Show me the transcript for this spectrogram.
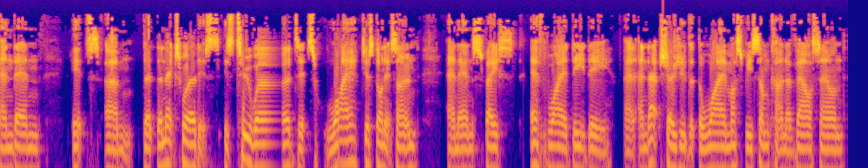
And then it's, um, the, the next word is, is two words. It's Y just on its own and then space F-Y-D-D And, and that shows you that the Y must be some kind of vowel sound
